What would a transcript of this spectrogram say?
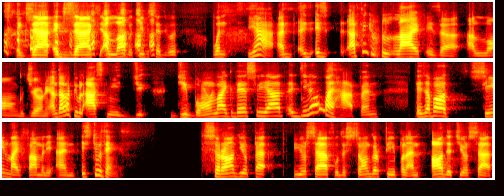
exact exactly. I love it. People said when yeah, and it's I think life is a, a long journey. And a lot of people ask me, do, do you born like this, Riyadh? Do you know what happened? It's about seeing my family, and it's two things. Surround your pa- yourself with the stronger people and audit yourself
